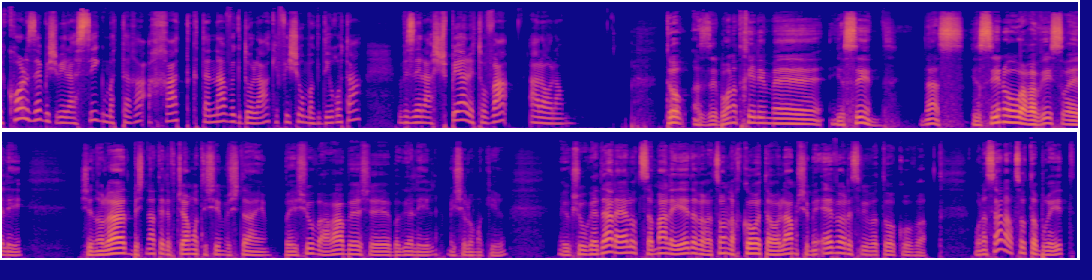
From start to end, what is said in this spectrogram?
וכל זה בשביל להשיג מטרה אחת קטנה וגדולה, כפי שהוא מגדיר אותה, וזה להשפיע לטובה על העולם. טוב, אז בואו נתחיל עם uh, יאסין, נס. יאסין הוא ערבי-ישראלי שנולד בשנת 1992 ביישוב עראבה שבגליל, מי שלא מכיר. וכשהוא גדל היה לו צמא לידע ורצון לחקור את העולם שמעבר לסביבתו הקרובה. הוא נסע לארצות הברית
